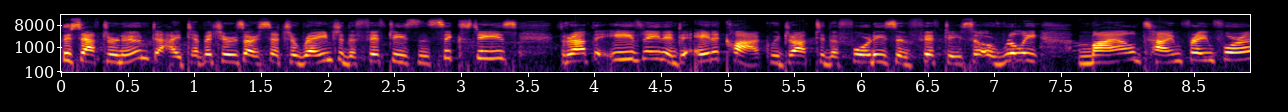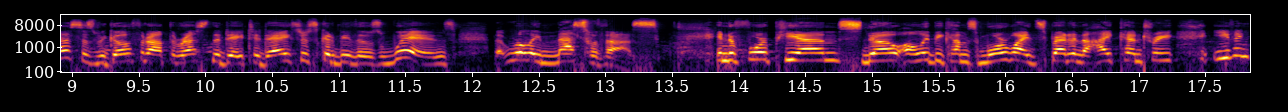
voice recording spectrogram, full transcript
This afternoon, high temperatures are set to range in the 50s and 60s. Throughout the evening into 8 o'clock, we drop to the 40s and 50s. So a really mild time frame for us as we go throughout the rest of the day today. It's just going to be those winds that really mess with us. Into 4 p.m., snow only becomes more widespread in the high country. Even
